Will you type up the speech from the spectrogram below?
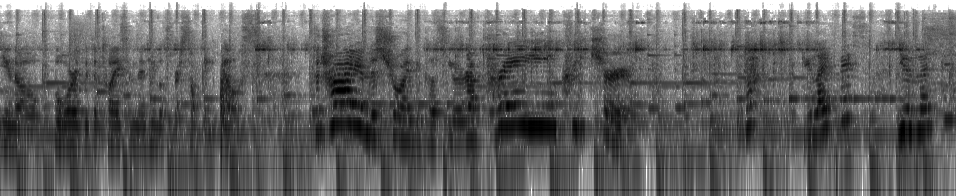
you know, bored with the toys and then he looks for something else to try and destroy because you're a praying creature. You like this? You like this?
